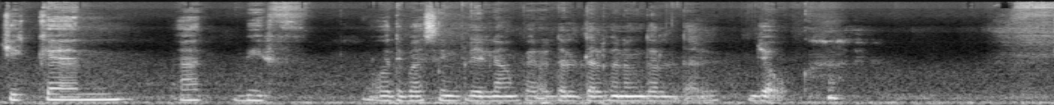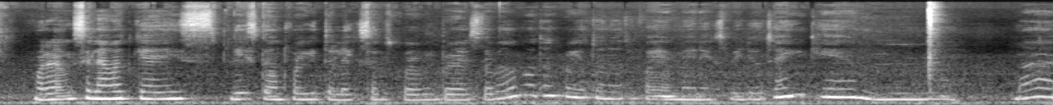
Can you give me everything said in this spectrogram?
chicken at beef. O, diba? Simple lang, pero daldal ka ng daldal. Joke. Maraming salamat guys. Please don't forget to like, subscribe, and press the bell button for you to notify my next video. Thank you. Bye.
